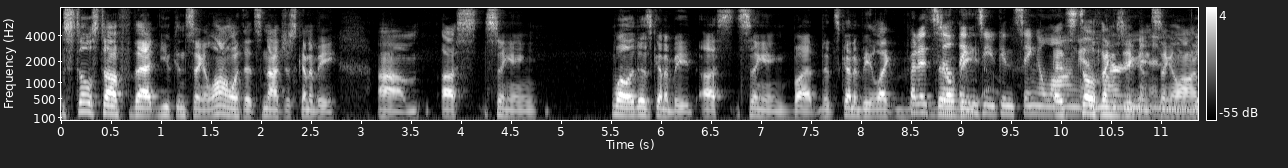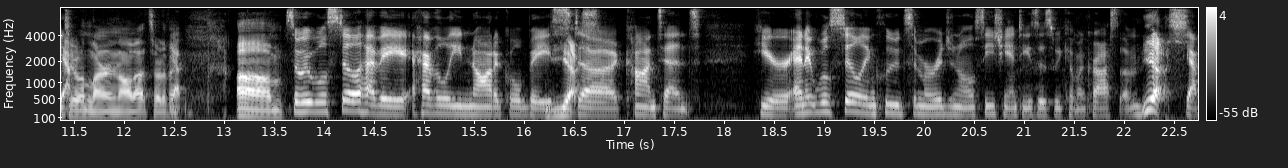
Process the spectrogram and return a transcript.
still stuff that you can sing along with. It's not just going to be um, us singing. Well, it is going to be us singing, but it's going to be like. But it's still there'll be- things you can sing along. It's still and things you can sing along yeah. to and learn and all that sort of thing. Um, So it will still have a heavily nautical based Yes. uh, content here, and it will still include some original sea shanties as we come across them. yes. Yeah.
